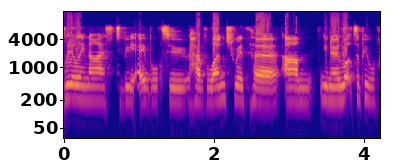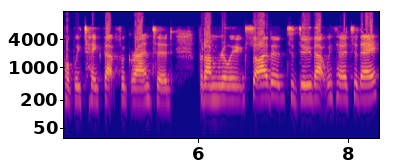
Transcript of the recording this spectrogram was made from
really nice to be able to have lunch with her. Um, you know, lots of people probably take that for granted, but I'm really excited to do that with her today.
